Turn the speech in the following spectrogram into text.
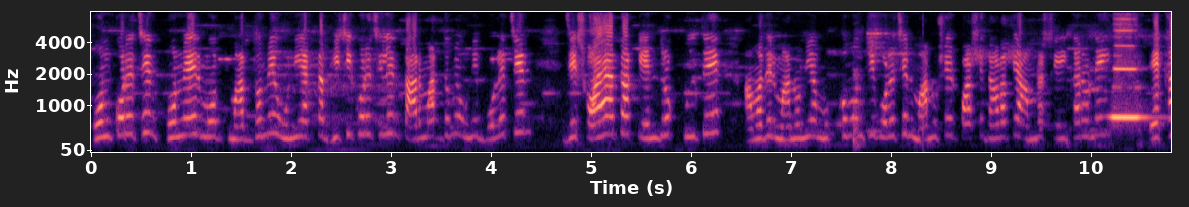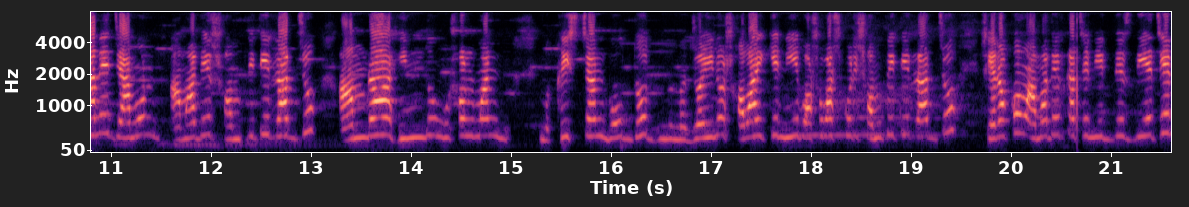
ফোন করেছেন। ফোনের মাধ্যমে উনি একটা ভিসি করেছিলেন, তার মাধ্যমে উনি বলেছেন যে সহায়তা কেন্দ্র খুলতে আমাদের মাননীয় মুখ্যমন্ত্রী বলেছেন, মানুষের পাশে দাঁড়াতে আমরা সেই কারণেই। এখানে যেমন আমাদের সম্প্রীতির রাজ্য, আমরা হিন্দু, মুসলমান, খ্রিস্টান, বৌদ্ধ, জৈন সবাইকে নিয়ে বসবাস করি সম্প্রীতির রাজ্য, সেরকম আমাদের কাছে নির্দেশ দিয়েছেন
